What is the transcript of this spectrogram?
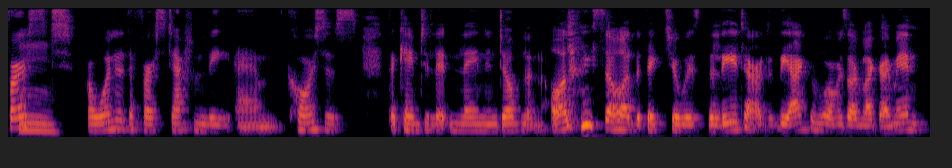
first, or one of the first, definitely um, courses that came to Litton Lane in Dublin, all I saw in the picture was the leotard and the ankle warmers. I'm like, I'm in.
